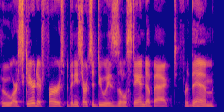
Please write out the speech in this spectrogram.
who are scared at first but then he starts to do his little stand-up act for them.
